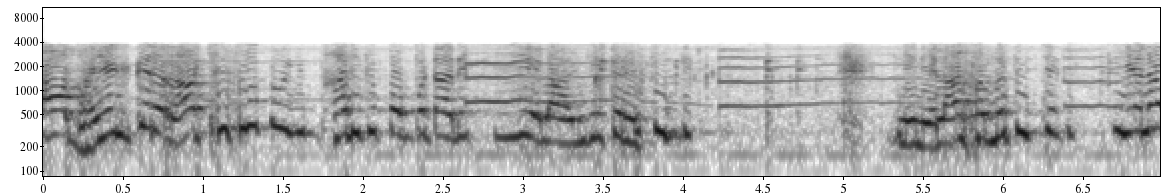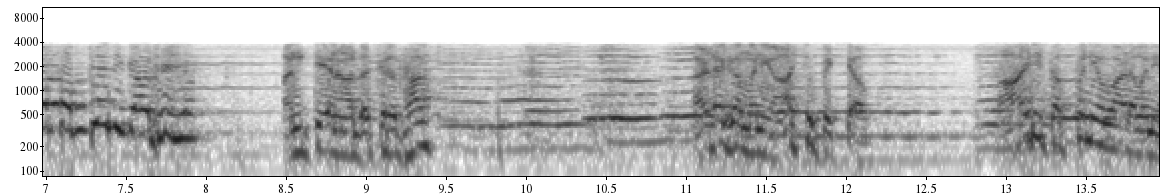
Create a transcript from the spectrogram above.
ఆ భయంకర రాక్షసులతో యుద్ధానికి పంపటానికి ఎలా అంగీకరిస్తుంది? నేను ఎలా సమ్మతించేది? ఎలా పంపేది కాదయ్యా? అంతేనా దశరథ. అడగమని ఆశ పెట్టావు ఆడి తప్పనివాడవని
